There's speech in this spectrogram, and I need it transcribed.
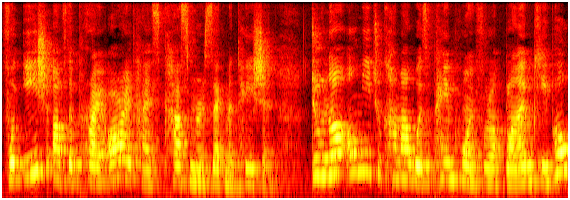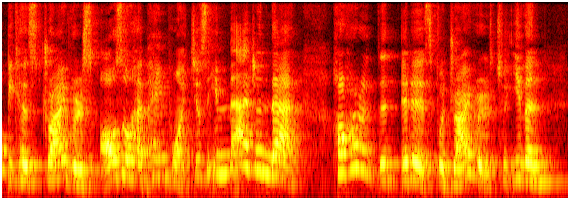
for each of the prioritized customer segmentation. Do not only to come up with a pain point for blind people because drivers also have pain point. Just imagine that, how hard it is for drivers to even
